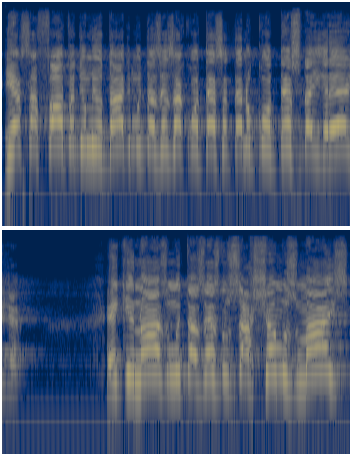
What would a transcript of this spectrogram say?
E essa falta de humildade muitas vezes acontece até no contexto da igreja, em que nós muitas vezes nos achamos mais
